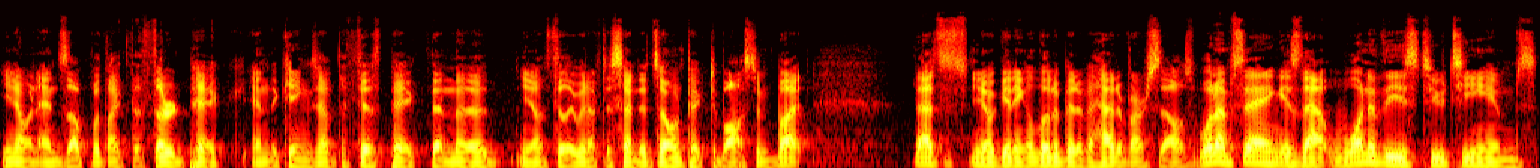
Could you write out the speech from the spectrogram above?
you know, and ends up with like the third pick and the Kings have the fifth pick, then the you know Philly would have to send its own pick to Boston. But that's you know getting a little bit of ahead of ourselves. What I'm saying is that one of these two teams,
